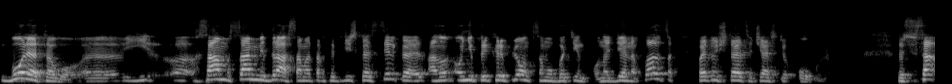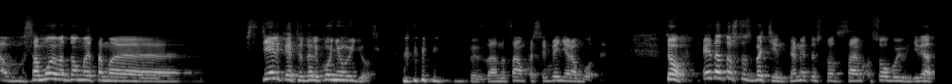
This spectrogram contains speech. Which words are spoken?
более того, э, э, сам, сам медра, сама ортопедическая стелька, он, он не прикреплен к самому ботинку, он отдельно вкладывается, поэтому считается частью обуви. То есть в самой в одном этом э, в стельке ты далеко не уйдешь. То есть она сама по себе не работает. То, это то, что с ботинками, то, что с обувью в 9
